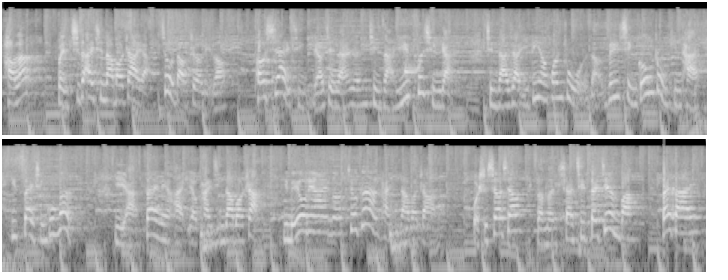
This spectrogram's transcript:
好了，本期的爱情大爆炸呀，就到这里了。剖析爱情，了解男人，尽在伊思情感。请大家一定要关注我们的微信公众平台“伊思爱情顾问”。你呀，再恋爱要看爱情大爆炸，你没有恋爱呢，就更要看爱情大爆炸了。我是潇潇，咱们下期再见吧，拜拜。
